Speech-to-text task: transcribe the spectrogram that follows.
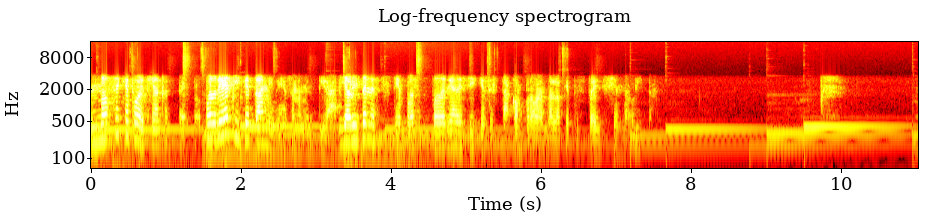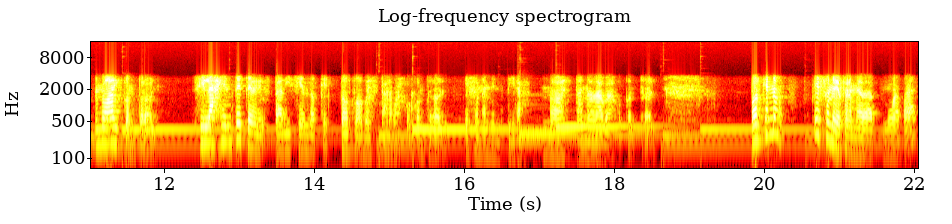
No sé qué puedo decir al respecto. Podría decir que toda mi vida es una mentira. Y ahorita en estos tiempos podría decir que se está comprobando lo que te estoy diciendo ahorita. No hay control. Si la gente te está diciendo que todo va a estar bajo control, es una mentira. No está nada bajo control. ¿Por qué no? Es una enfermedad nueva.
